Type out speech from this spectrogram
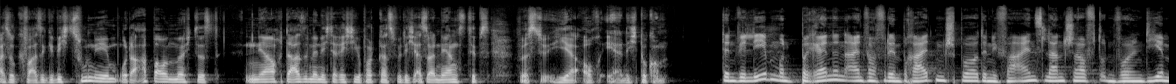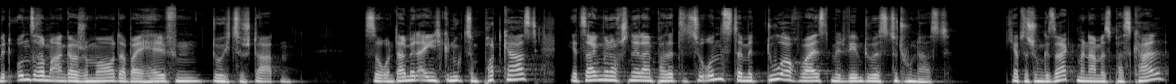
also quasi Gewicht zunehmen oder abbauen möchtest, ja, auch da sind wir nicht der richtige Podcast für dich. Also Ernährungstipps wirst du hier auch eher nicht bekommen. Denn wir leben und brennen einfach für den Breitensport in die Vereinslandschaft und wollen dir mit unserem Engagement dabei helfen, durchzustarten. So, und damit eigentlich genug zum Podcast. Jetzt sagen wir noch schnell ein paar Sätze zu uns, damit du auch weißt, mit wem du es zu tun hast. Ich habe es ja schon gesagt, mein Name ist Pascal.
